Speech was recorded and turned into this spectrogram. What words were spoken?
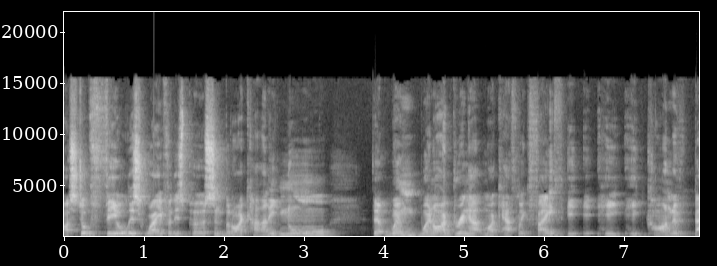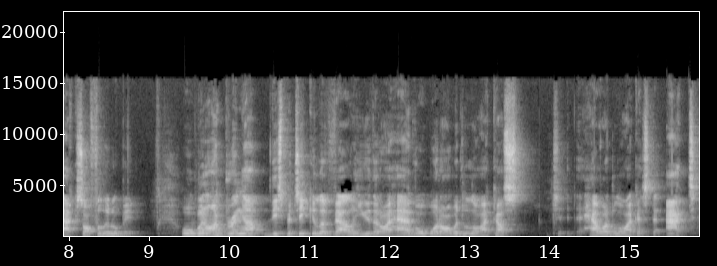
I still feel this way for this person, but I can't ignore that when when I bring up my Catholic faith, it, it, he he kind of backs off a little bit or when I bring up this particular value that I have or what I would like us to, how I'd like us to act,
